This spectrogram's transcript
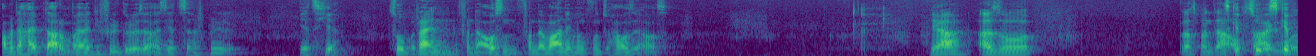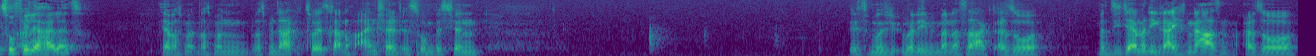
Aber der Hype darum war ja gefühlt größer als jetzt zum Beispiel jetzt hier. So rein mhm. von der Außen, von der Wahrnehmung von zu Hause aus. Ja, also was man da es gibt zu, es gibt muss, zu viele also, Highlights. Ja, was man, was man, was mir dazu jetzt gerade noch einfällt, ist so ein bisschen jetzt muss ich überlegen, wie man das sagt. Also, man sieht ja immer die gleichen Nasen. Also,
